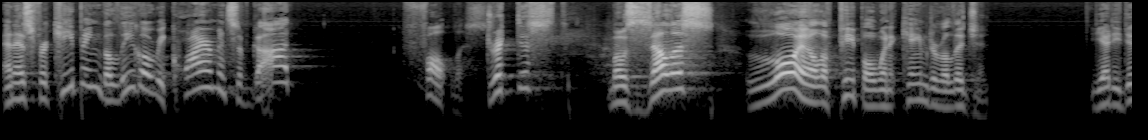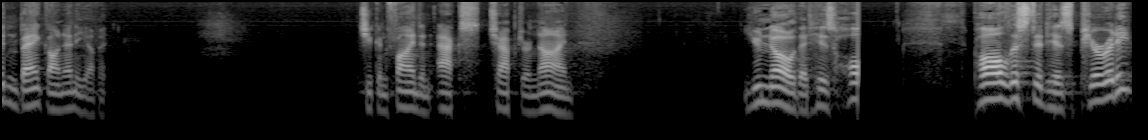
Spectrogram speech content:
And as for keeping the legal requirements of God, faultless. Strictest, most zealous, loyal of people when it came to religion. Yet he didn't bank on any of it Which you can find in Acts chapter 9, you know that his whole. Paul listed his purity,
